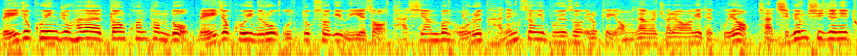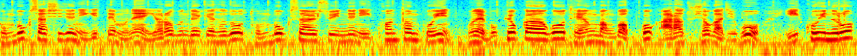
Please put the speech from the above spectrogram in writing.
메이저 코인 중 하나였던 퀀텀도 메이저 코인으로 우뚝 서기 위해서 다시 한번 오를 가능성이 보여서 이렇게 영상을 촬영하게 됐고요. 자, 지금 시즌이 돈복사 시즌이기 때문에 여러분들께서도 돈복사할 수 있는 이 퀀텀 코인 오늘 목표가하고 대응 방법 꼭 알아두셔가지고 이 코인으로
